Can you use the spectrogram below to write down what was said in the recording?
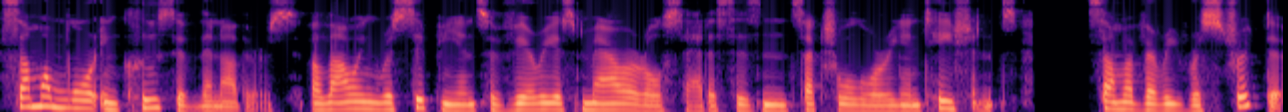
Some are more inclusive than others, allowing recipients of various marital statuses and sexual orientations. Some are very restrictive,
